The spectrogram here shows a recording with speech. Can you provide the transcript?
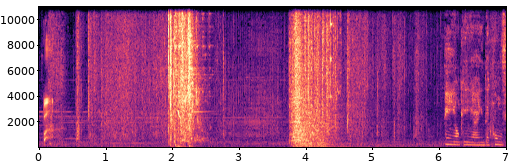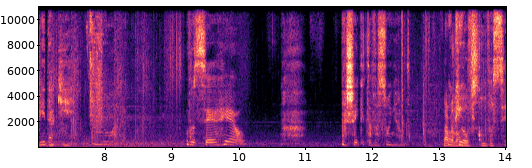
Opa. Tem alguém ainda com vida aqui. Senhora, você é real. Achei que estava sonhando. Tava o que houve com você?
